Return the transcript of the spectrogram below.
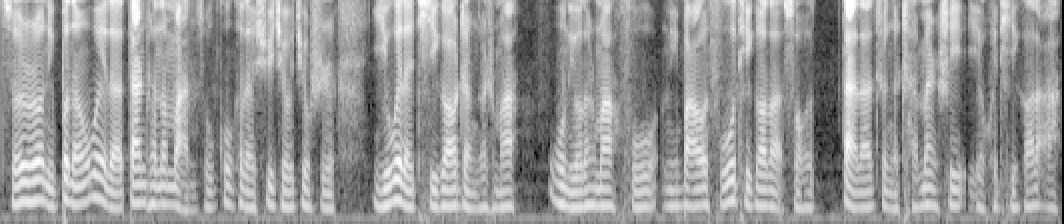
所以说你不能为了单纯的满足顾客的需求，就是一味的提高整个什么物流的什么服务，你把服务提高了所。带来的整个成本是也会提高的啊，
